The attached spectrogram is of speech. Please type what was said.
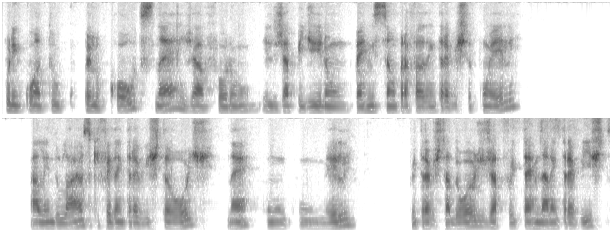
por enquanto, pelo Colts, né? Já foram, eles já pediram permissão para fazer entrevista com ele. Além do Lions, que fez a entrevista hoje, né? Com, com ele, o entrevistado hoje, já foi terminar a entrevista.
